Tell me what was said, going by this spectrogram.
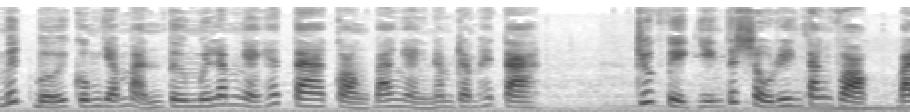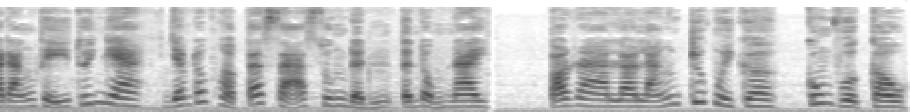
Mít bưởi cũng giảm mạnh từ 15.000 hecta còn 3.500 hecta. Trước việc diện tích sầu riêng tăng vọt, bà Đặng Thị Thúy Nga, giám đốc hợp tác xã Xuân Định, tỉnh Đồng Nai, tỏ ra lo lắng trước nguy cơ cung vượt cầu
